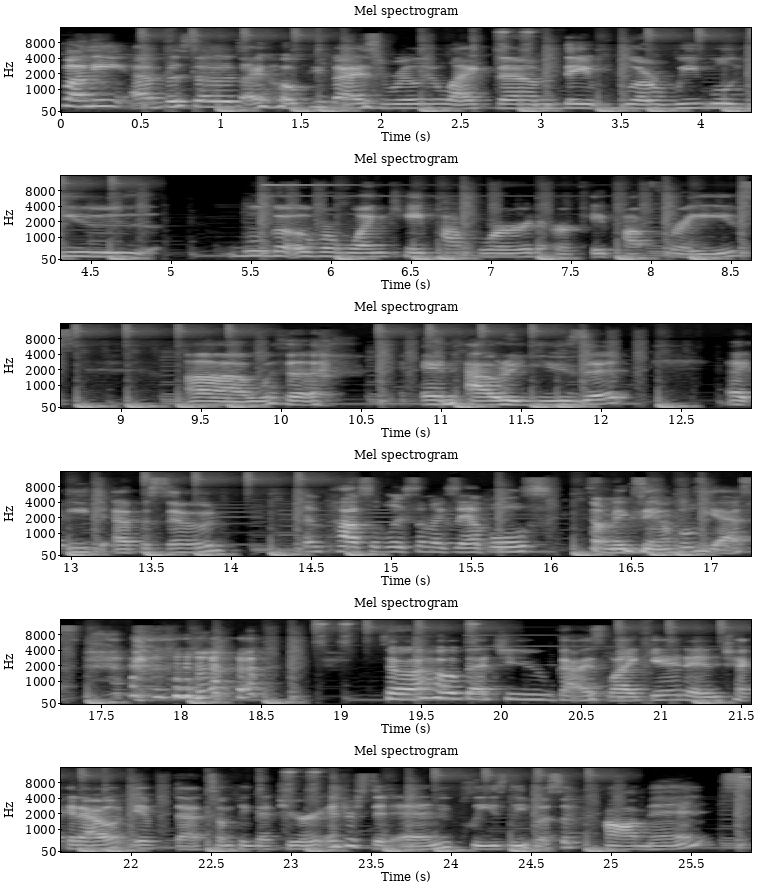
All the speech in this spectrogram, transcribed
funny episodes. I hope you guys really like them. They where we will use we'll go over one K-pop word or K-pop phrase uh, with a and how to use it. uh, each episode. And possibly some examples. Some examples, yes. so I hope that you guys like it and check it out. If that's something that you're interested in, please leave us a comment.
